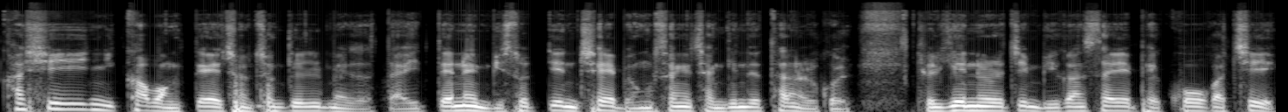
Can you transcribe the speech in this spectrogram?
카시니카 왕 때의 전성기를 맺었다. 이때는 미소 띈채 명상에 잠긴 듯한 얼굴, 길게 늘어진 미간 사이의 백호 같이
